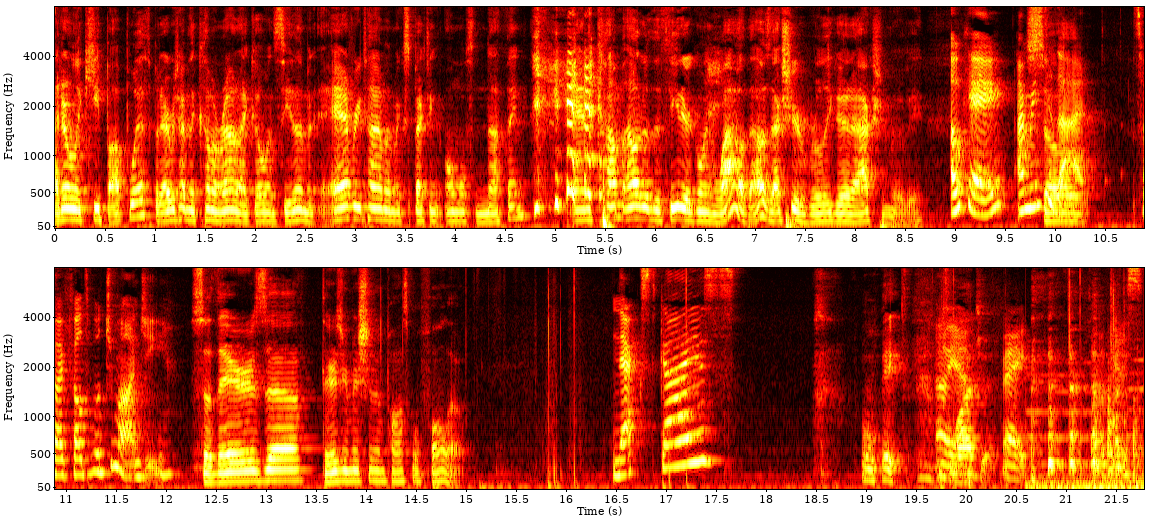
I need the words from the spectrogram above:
I don't really keep up with, but every time they come around, I go and see them, and every time I'm expecting almost nothing, and come out of the theater going, "Wow, that was actually a really good action movie." Okay. I'm into So- that. So I felt about Jumanji. So there's uh there's your Mission Impossible Fallout. Next, guys. Oh wait, Oh let's yeah. watch it. Right. Focus.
